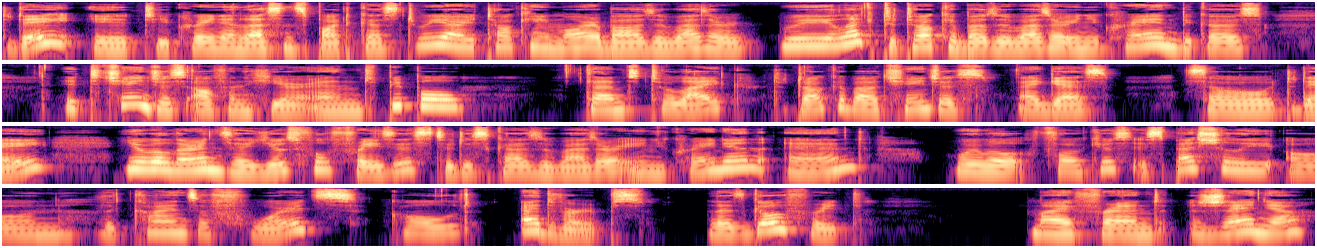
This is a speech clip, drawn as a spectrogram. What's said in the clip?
Today at Ukrainian Lessons podcast, we are talking more about the weather. We like to talk about the weather in Ukraine because it changes often here and people tend to like to talk about changes, I guess. So today you will learn the useful phrases to discuss the weather in Ukrainian and we will focus especially on the kinds of words called adverbs. Let's go for it. My friend Zhenya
